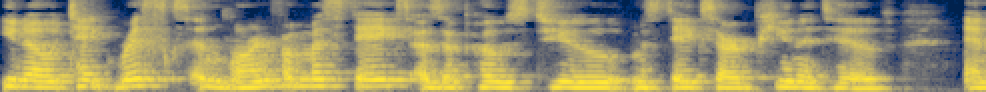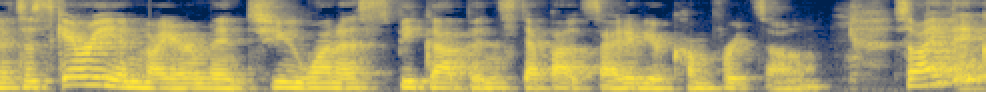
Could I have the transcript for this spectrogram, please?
you know, take risks and learn from mistakes as opposed to mistakes are punitive and it's a scary environment to want to speak up and step outside of your comfort zone. So I think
